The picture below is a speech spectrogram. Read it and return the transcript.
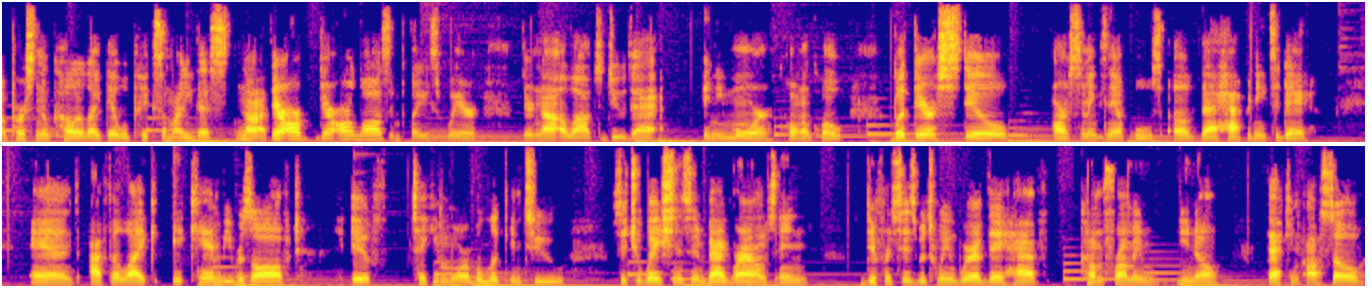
a person of color like they will pick somebody that's not there are there are laws in place where they're not allowed to do that anymore quote unquote but there still are some examples of that happening today. And I feel like it can be resolved if taking more of a look into situations and backgrounds and differences between where they have come from and you know that can also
